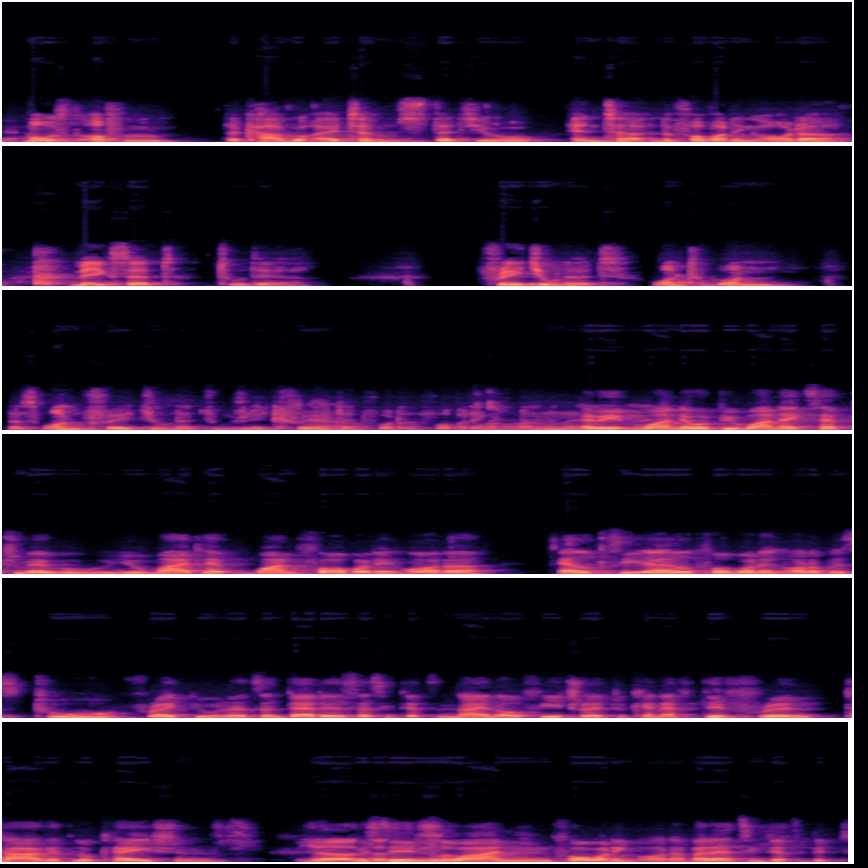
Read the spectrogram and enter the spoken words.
yeah. most often the cargo items that you enter in the forwarding order makes it to the freight unit one to one. There's one freight unit usually created Yeah. for the forwarding order. Maybe one there would be one exception where you might have one forwarding order, LCL forwarding order with two freight units, and that is, I think that's a 9.0 feature that you can have different target locations Yeah, that- within so- one forwarding order. But I think that's a bit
